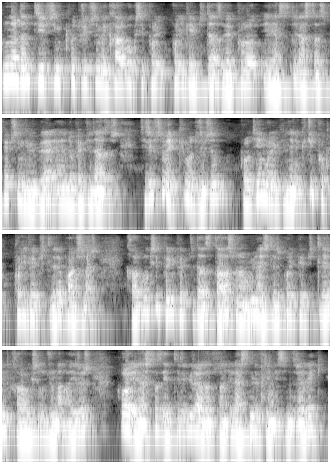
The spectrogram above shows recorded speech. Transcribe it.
Bunlardan tripsin, kümotripsin ve karboksi polipeptidaz ve proelastaz, pepsin gibi birer endopeptidazdır. Tripsin ve kümotripsin protein moleküllerini küçük polipeptitlere parçalar. Karboksi polipeptidaz daha sonra amino asitleri polipeptitlerin karboksil ucundan ayırır. Proelastaz etleri bir arada tutan elastin liflerini sindirerek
